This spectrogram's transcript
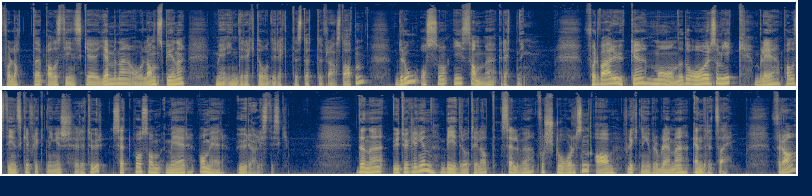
forlatte palestinske hjemmene og landsbyene, med indirekte og direkte støtte fra staten, dro også i samme retning. For hver uke, måned og år som gikk, ble palestinske flyktningers retur sett på som mer og mer urealistisk. Denne utviklingen bidro til at selve forståelsen av flyktningeproblemet endret seg. Fra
